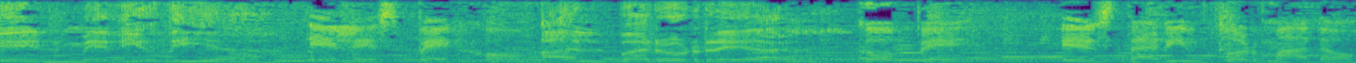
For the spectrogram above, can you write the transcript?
En mediodía, El espejo. Álvaro Real. Cope, estar informado.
